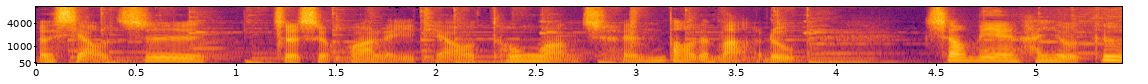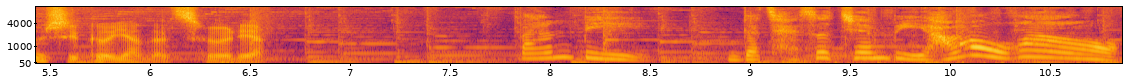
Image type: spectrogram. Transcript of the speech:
而小智则是画了一条通往城堡的马路，上面还有各式各样的车辆。斑比，你的彩色铅笔好好画哦，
